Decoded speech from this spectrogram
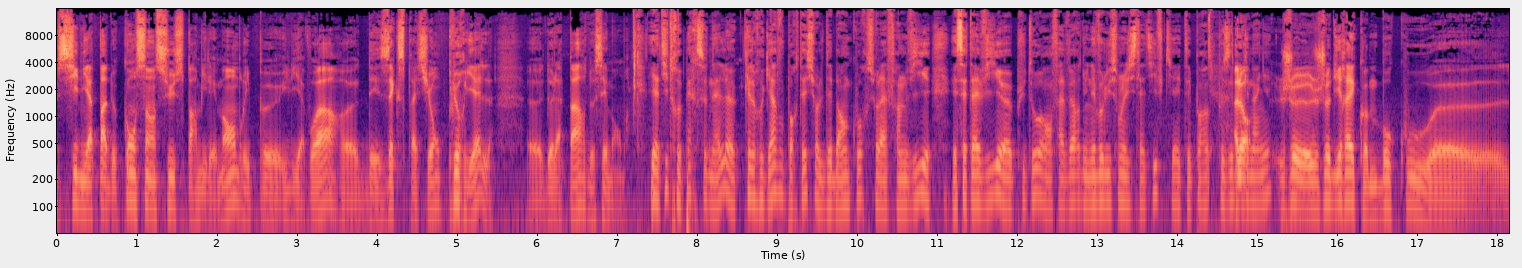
s'il n'y a pas de consensus parmi les membres, il peut il y avoir des expressions euh, de la part de ses membres. Et à titre personnel, quel regard vous portez sur le débat en cours sur la fin de vie et cet avis euh, plutôt en faveur d'une évolution législative qui a été posée le dernier je, je dirais, comme beaucoup euh,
